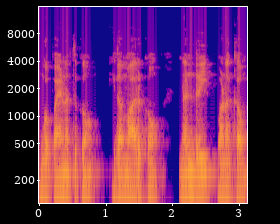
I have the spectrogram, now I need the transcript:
உங்கள் பயணத்துக்கும் இதமாக இருக்கும். நன்றி வணக்கம்.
